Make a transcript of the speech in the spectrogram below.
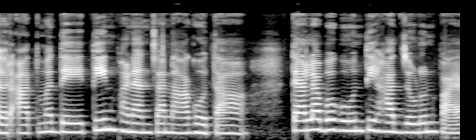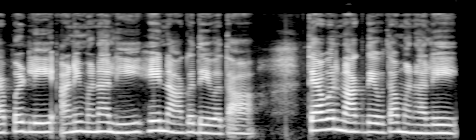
तर आतमध्ये तीन फण्यांचा नाग होता. त्याला बघून ती हात जोडून पाया पडली आणि म्हणाली हे नागदेवता. त्यावर नागदेवता म्हणाले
